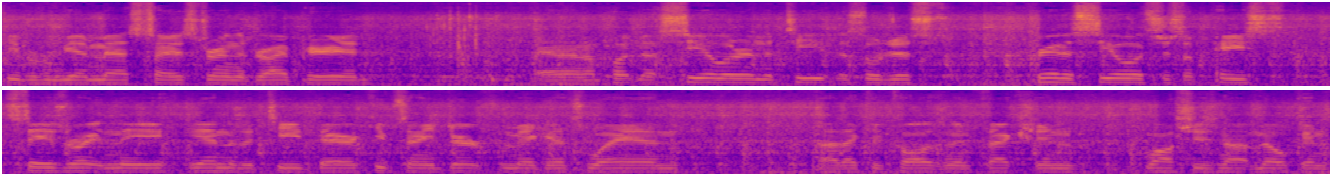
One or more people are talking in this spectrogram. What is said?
keep her from getting mastitis during the dry period. And then I'm putting a sealer in the teat. This will just create a seal. It's just a paste, stays right in the, the end of the teat there. Keeps any dirt from making its way in. Uh, that could cause an infection while she's not milking.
